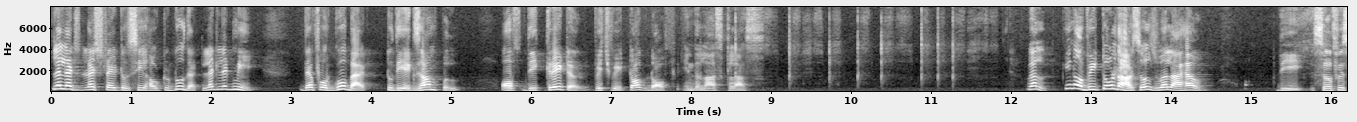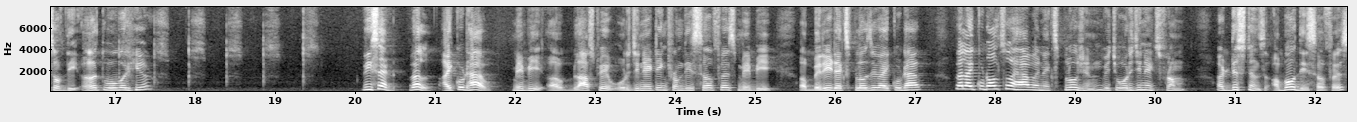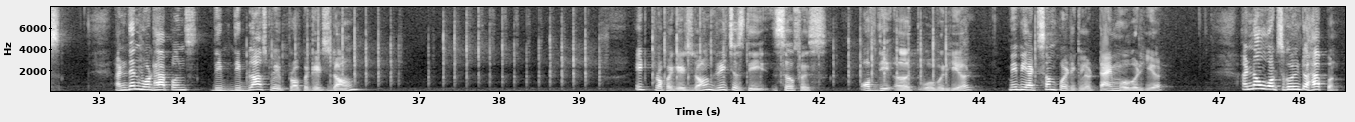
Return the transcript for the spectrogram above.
Let us let us try to see how to do that. Let, let me therefore, go back to the example of the crater which we talked of in the last class. Well, you know we told ourselves well I have the surface of the earth over here. We said well I could have maybe a blast wave originating from the surface, maybe a buried explosive I could have. Well I could also have an explosion which originates from a distance above the surface and then what happens the, the blast wave propagates down, it propagates down reaches the surface of the earth over here maybe at some particular time over here. And now what is going to happen?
